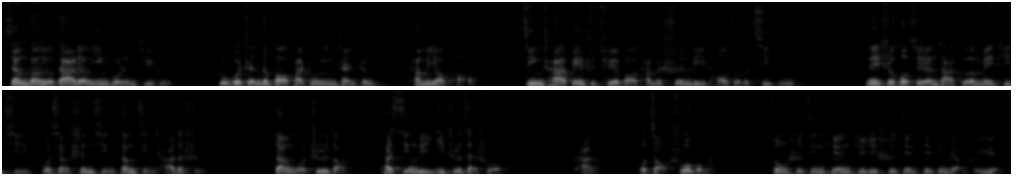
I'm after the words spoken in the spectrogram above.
香港有大量英国人居住，如果真的爆发中英战争，他们要跑，警察便是确保他们顺利逃走的弃卒。那时候虽然大哥没提起我想申请当警察的事。但我知道，他心里一直在说：“看，我早说过嘛。”纵使今天距离事件接近两个月，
